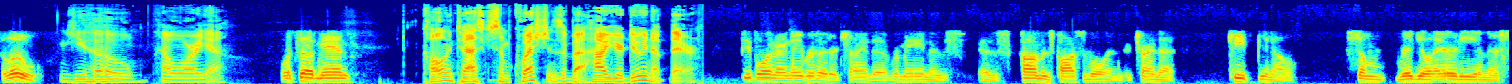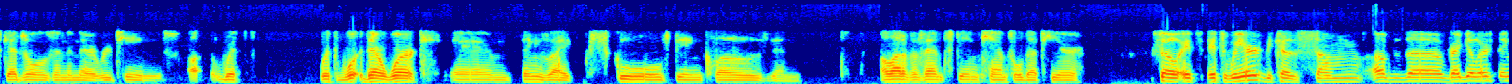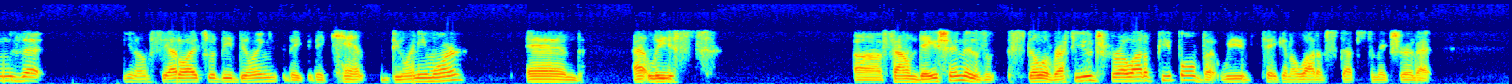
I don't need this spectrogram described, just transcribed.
Hello. Yo, how are you? What's up, man? Calling to ask you some questions about how you're doing up there. People in our neighborhood are trying to remain as as calm as possible, and they're trying to keep you know some regularity in their schedules and in their routines uh, with with their work and things like schools being closed and a lot of events being canceled up here. So it's it's weird because some of the regular things that you know Seattleites would be doing they they can't do anymore, and at least uh, Foundation is still a refuge for a lot of people. But we've taken a lot of steps to make sure that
